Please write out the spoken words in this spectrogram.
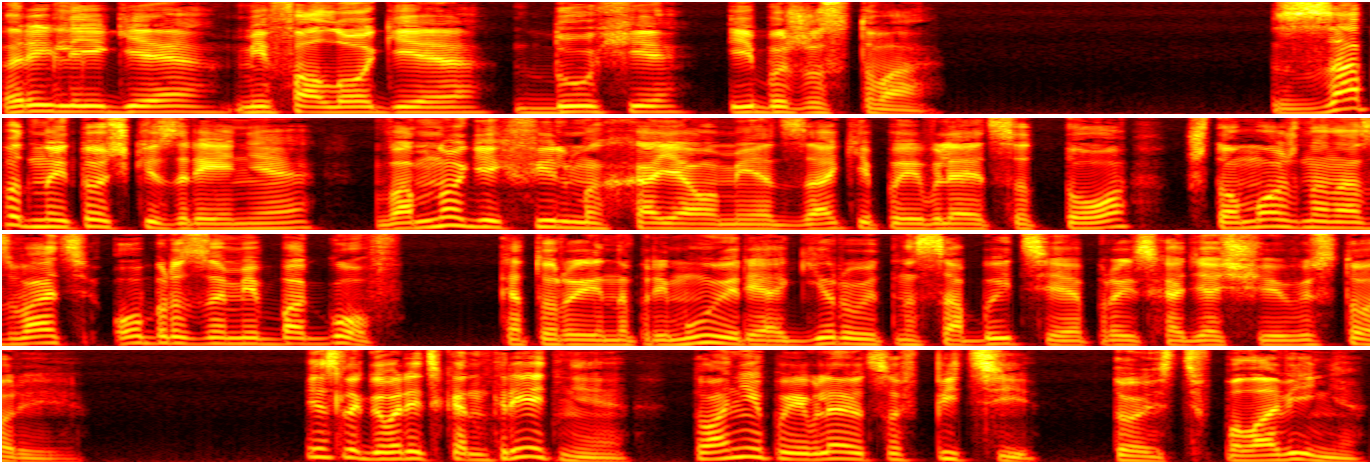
Религия, мифология, духи и божества — с западной точки зрения, во многих фильмах Хаяо Миядзаки появляется то, что можно назвать образами богов, которые напрямую реагируют на события, происходящие в истории. Если говорить конкретнее, то они появляются в пяти, то есть в половине,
